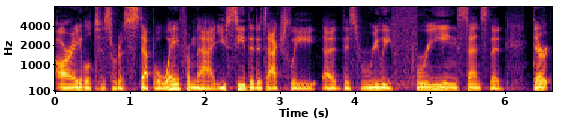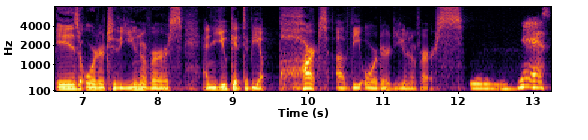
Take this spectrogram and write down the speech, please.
are able to sort of step away from that you see that it's actually uh, this really freeing sense that there is order to the universe and you get to be a part of the ordered universe Mm, Yes.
